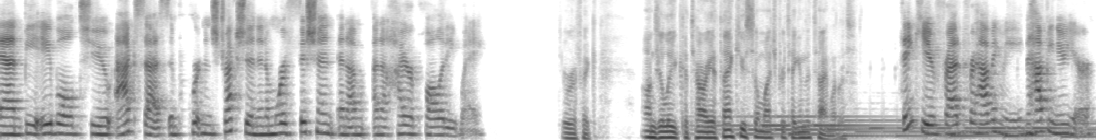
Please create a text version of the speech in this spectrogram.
and be able to access important instruction in a more efficient and a, and a higher quality way. Terrific. Anjali Kataria, thank you so much for taking the time with us. Thank you, Fred, for having me, Happy New Year.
